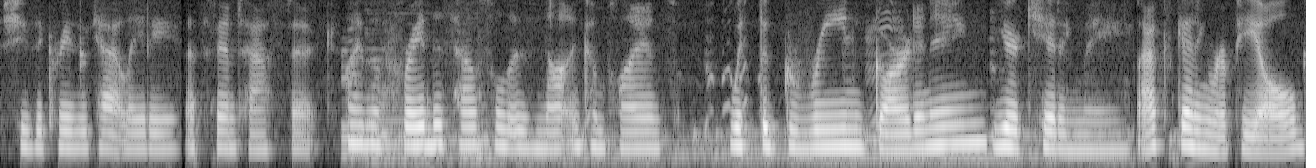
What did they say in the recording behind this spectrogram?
she's a crazy cat lady. That's fantastic. I'm afraid this household is not in compliance with the green gardening. You're kidding me. That's getting repealed.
